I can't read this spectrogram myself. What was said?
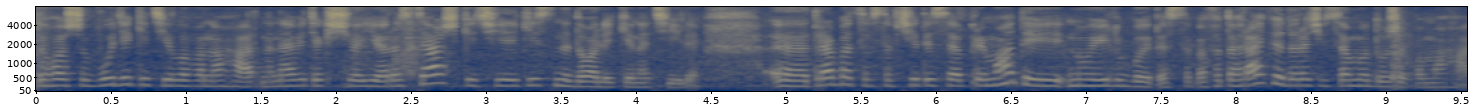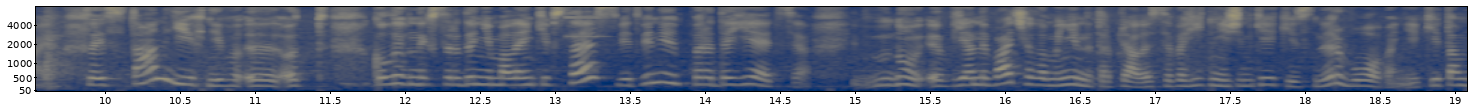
Того, що будь-яке тіло воно гарне, навіть якщо є розтяжки чи якісь недоліки на тілі. Е, треба це все вчитися приймати ну, і любити себе. Фотографія, до речі, в цьому дуже допомагає. Цей стан їхній, от коли в них всередині маленький всесвіт, він і передається. Ну, е, я не бачила, мені не траплялися вагітні жінки, які знервовані, які там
